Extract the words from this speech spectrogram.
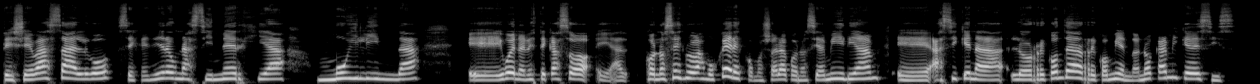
te llevas algo, se genera una sinergia muy linda eh, bueno, en este caso, eh, conoces nuevas mujeres, como yo la conocí a Miriam. Eh, así que nada, lo recontra recomiendo, ¿no, Cami? ¿Qué decís?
